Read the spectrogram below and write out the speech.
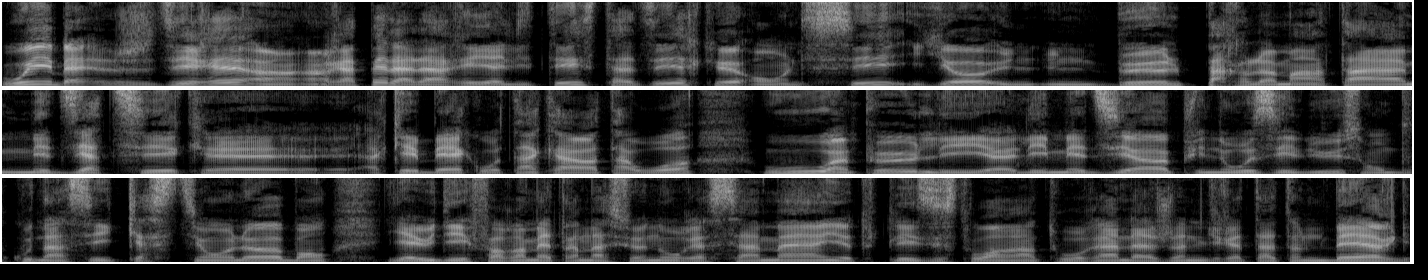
Oui, ben je dirais un, rappel à la réalité, c'est-à-dire qu'on le sait, il y a une, bulle parlementaire, médiatique euh, à Québec autant qu'à Ottawa, où un peu les, euh, les médias puis nos élus sont beaucoup dans ces questions-là. Bon, il y a eu des forums internationaux récemment, il y a toutes les histoires entourant la jeune Greta Thunberg,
